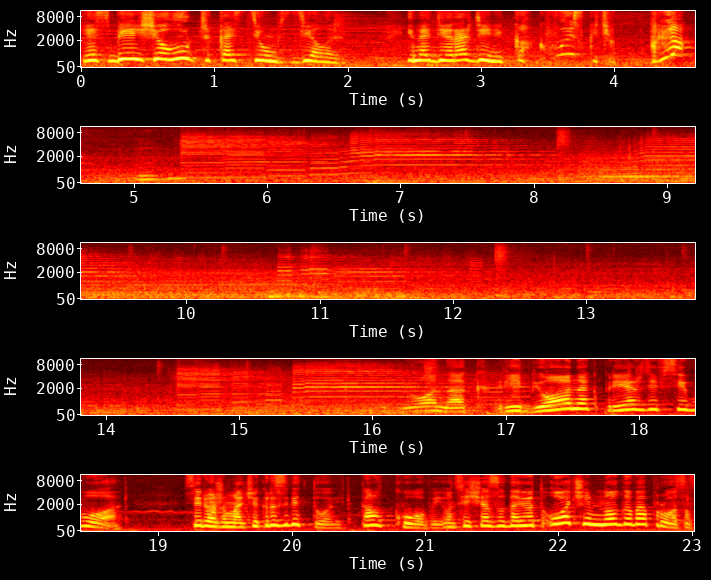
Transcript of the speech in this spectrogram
Я себе еще лучше костюм сделаю. И на день рождения как выскочу. Ага! Ребенок, ребенок прежде всего. Сережа мальчик развитой, толковый. Он сейчас задает очень много вопросов.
